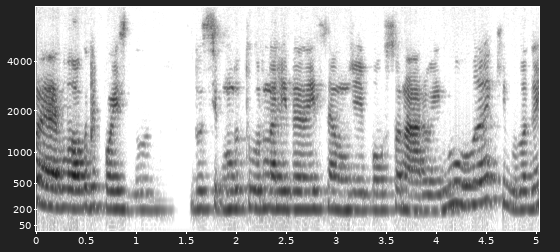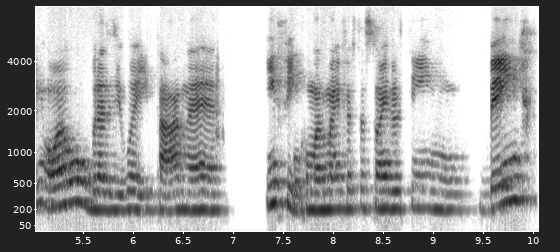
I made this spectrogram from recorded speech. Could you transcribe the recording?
é logo depois do do segundo turno ali da eleição de Bolsonaro e Lula, que Lula ganhou, o Brasil aí tá, né, enfim, com umas manifestações assim bem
